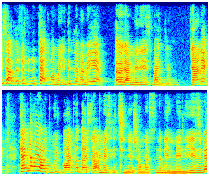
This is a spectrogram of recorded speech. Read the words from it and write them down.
insanların sözünü takmamayı, dinlememeyi öğrenmeliyiz bence. Yani kendi hayatımız bu arkadaşlar. Biz için yaşamasını bilmeliyiz ve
